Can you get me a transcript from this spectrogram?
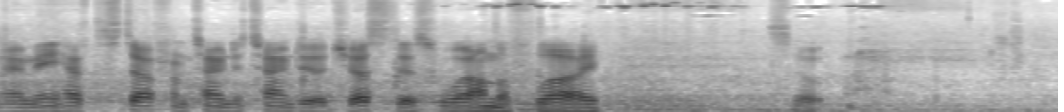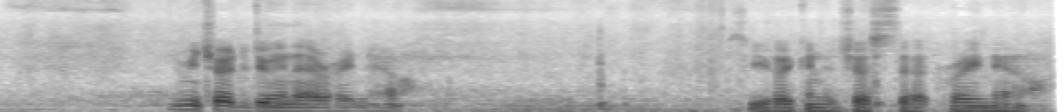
And I may have to stop from time to time to adjust this on the fly. So let me try to doing that right now. See if I can adjust that right now.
